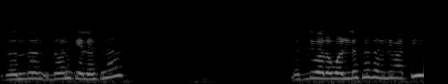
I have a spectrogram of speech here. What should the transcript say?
दोन दोन दोन केलेस ना? मधली वाला वडलेस ना सगळी माती?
